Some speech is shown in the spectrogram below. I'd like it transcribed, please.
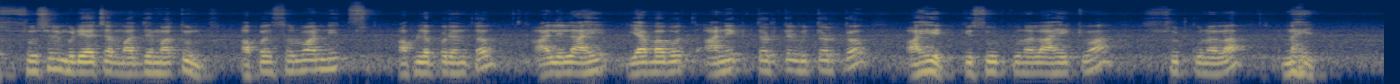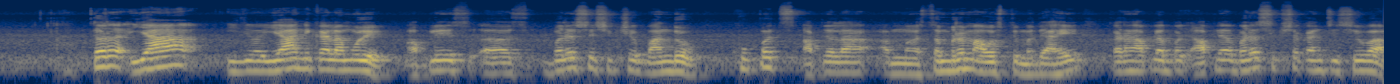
सोशल मीडियाच्या माध्यमातून आपण सर्वांनीच आपल्यापर्यंत आलेला आहे. याबाबत अनेक तर्कवितर्क आहेत की सूट कुणाला आहे किंवा सूट कुणाला नाही. तर या या निकालामुळे आपले बरेचसे शिक्षक बांधव खूपच आपल्याला संभ्रम अवस्थेमध्ये आहे. कारण आपल्या ब आपल्या बऱ्याच शिक्षकांची सेवा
